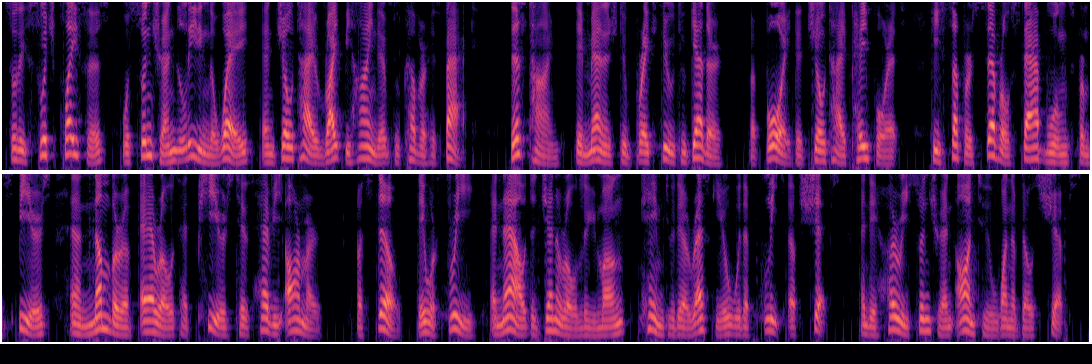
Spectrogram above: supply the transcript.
So they switched places, with Sun Quan leading the way and Zhou Tai right behind him to cover his back. This time, they managed to break through together, but boy did Zhou Tai pay for it. He suffered several stab wounds from spears, and a number of arrows had pierced his heavy armor. But still, they were free, and now the general Lu Meng came to their rescue with a fleet of ships, and they hurried Sun Quan onto one of those ships.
